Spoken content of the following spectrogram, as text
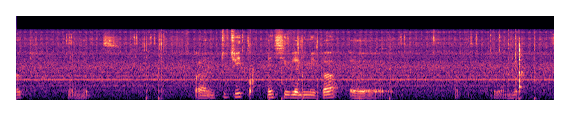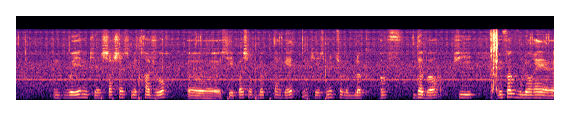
hop voilà donc tout de suite même si vous l'allumez pas donc vous voyez, donc il va chercher à se mettre à jour. Euh, n'est pas sur le bloc target, donc il va se mettre sur le bloc off d'abord. Puis une fois que vous l'aurez euh,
